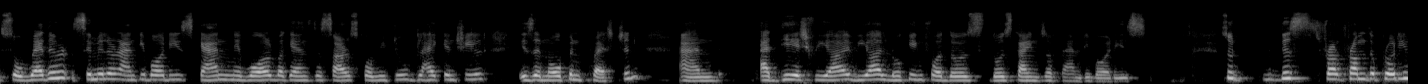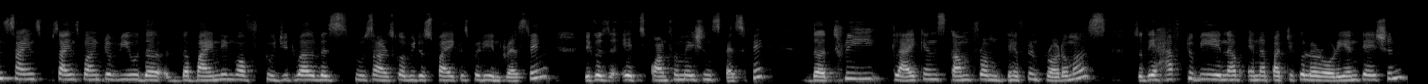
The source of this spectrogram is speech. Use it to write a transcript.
So whether similar antibodies can evolve against the SARS-CoV-2 glycan shield is an open question. And at DHVI, we are looking for those, those kinds of antibodies. So this from, from the protein science science point of view, the, the binding of 2G12 is to SARS-CoV-2 spike is pretty interesting because it's conformation specific. The three glycans come from different protomers. So they have to be in a, in a particular orientation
